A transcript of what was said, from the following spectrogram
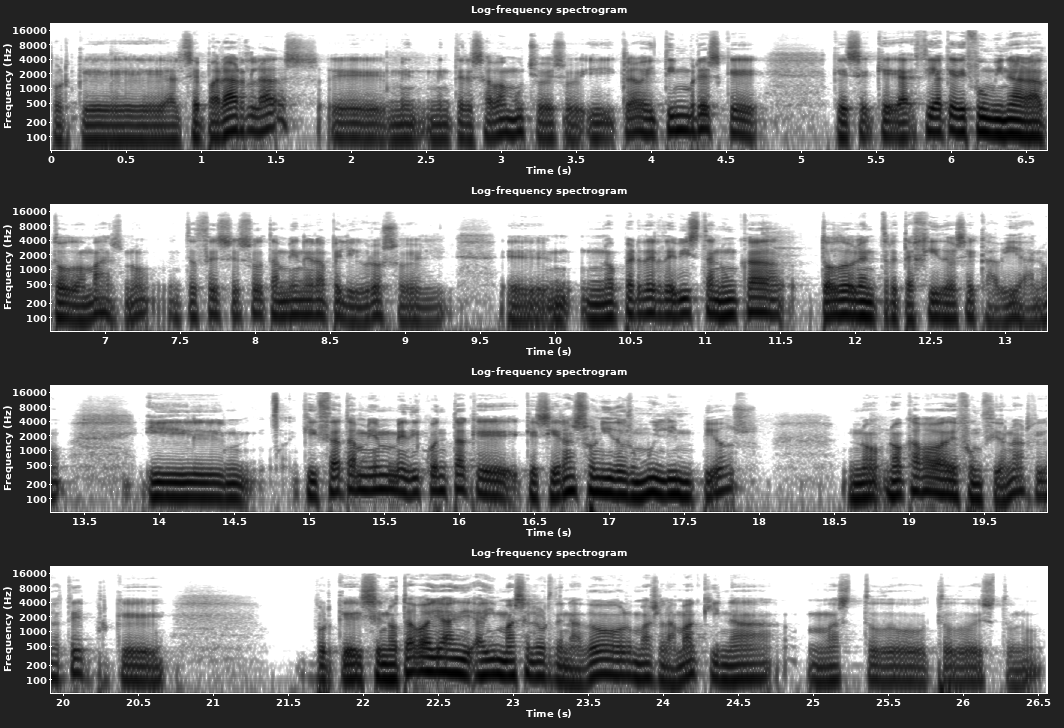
porque al separarlas eh, me, interesaba mucho eso. Y claro, hay timbres que, que, hacía que difuminara todo más, ¿no? Entonces eso también era peligroso, el, no perder de vista nunca todo el entretejido ese que había, ¿no? Y quizá también me di cuenta que, que si eran sonidos muy limpios, no, no acababa de funcionar, fíjate, porque porque se notaba ya ahí más el ordenador, más la máquina, más todo, todo esto, ¿no?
